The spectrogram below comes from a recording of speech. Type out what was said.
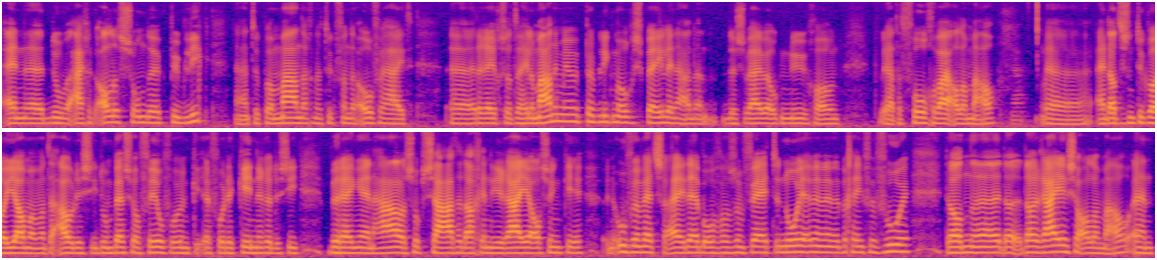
En doen we eigenlijk alles zonder publiek. Nou, natuurlijk kwam maandag natuurlijk van de overheid de regels dat we helemaal niet meer met publiek mogen spelen. Nou, dan, dus wij hebben ook nu gewoon, ja, dat volgen wij allemaal. Eh, en dat is natuurlijk wel jammer, want de ouders die doen best wel veel voor, hun, ki- voor de kinderen. Dus die brengen en halen ze op zaterdag en die rijden als ze een keer een oefenwedstrijd hebben of als ze een ver toernooi hebben en we hebben geen vervoer, dan, eh, dan, dan rijden ze allemaal. En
